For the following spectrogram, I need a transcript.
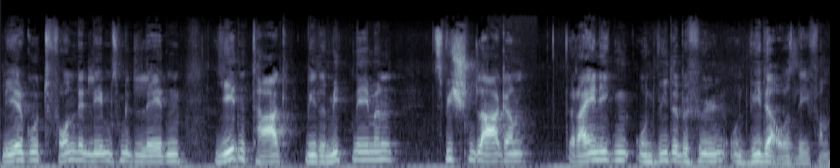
Leergut von den Lebensmittelläden jeden Tag wieder mitnehmen, zwischenlagern, reinigen und wieder befüllen und wieder ausliefern.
